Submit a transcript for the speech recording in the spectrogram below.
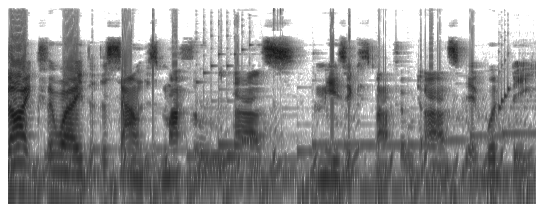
Like the way that the sound is muffled as the music is muffled as it would be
